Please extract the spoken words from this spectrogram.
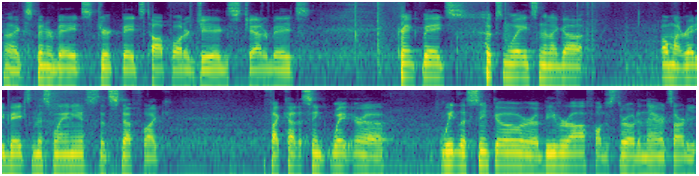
like spinner baits, jerk baits, top water jigs, chatter baits, crank baits, hooks and weights, and then I got all my ready baits and miscellaneous. That's stuff like if I cut a sink weight or a weedless Senko or a beaver off, I'll just throw it in there. It's already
